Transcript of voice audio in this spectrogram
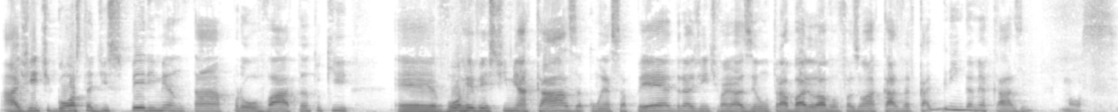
a gente gosta de experimentar, provar, tanto que é, vou revestir minha casa com essa pedra, a gente vai fazer um trabalho lá, vou fazer uma casa, vai ficar gringa a minha casa, hein? Nossa.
